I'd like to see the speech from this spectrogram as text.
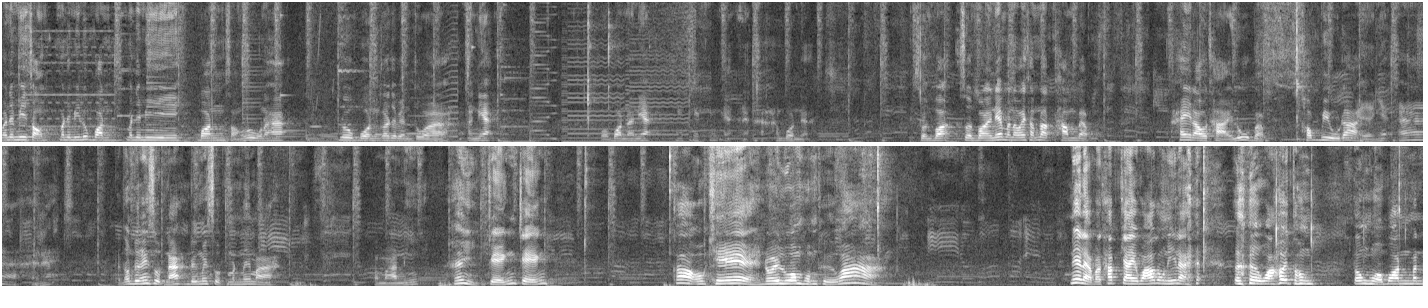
มันจะมีสองมันจะมีลูกบอลมันจะมีบอลสองลูกนะฮะลูกบนก็จะเป็นตัวอันเนี้ย หัวบอลอันเนี้ยข้างบนเนี่ยส่วนบอลส่วนบอลอันเนี้ยมันเอาไว้สำหรับทำแบบให้เราถ่ายรูปแบบท็อปวิวได้อย่างเงี้ยอ่าเห็นไหมแต่ต้องดึงให้สุดนะ ดึงไม่สุดมันไม่มา ประมาณนี้ เฮ้ย เจ๋งเจ๋งก็โอเค โดยรวมผมถือว่านี่แหละประทับใจว้าวตรงนี้แหละเออว้าวตรงตรงหัวบอลมัน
